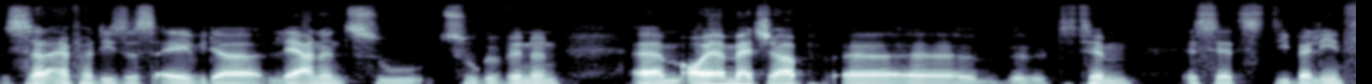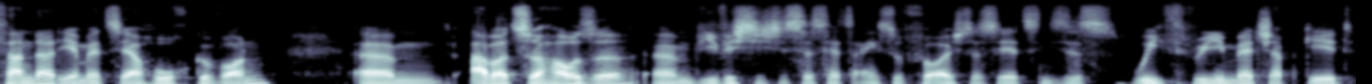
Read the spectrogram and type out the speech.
es ist halt einfach dieses, ey, wieder lernen zu, zu gewinnen. Ähm, euer Matchup, äh, äh, Tim, ist jetzt die Berlin Thunder, die haben jetzt sehr hoch gewonnen. Ähm, aber zu Hause, ähm, wie wichtig ist das jetzt eigentlich so für euch, dass ihr jetzt in dieses We-3-Matchup geht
